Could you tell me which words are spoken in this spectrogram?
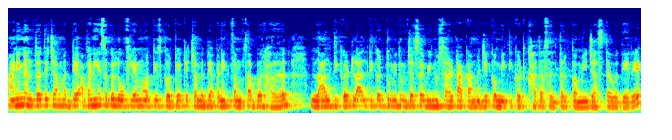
आणि नंतर त्याच्यामध्ये आपण हे सगळं लो फ्लेमवरतीच आहे त्याच्यामध्ये आपण एक चमचाभर हळद लाल तिखट. लाल तिखट तुम्ही तुमच्या चवीनुसार टाका म्हणजे कमी तिखट खात असेल तर कमी जास्त वगैरे.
